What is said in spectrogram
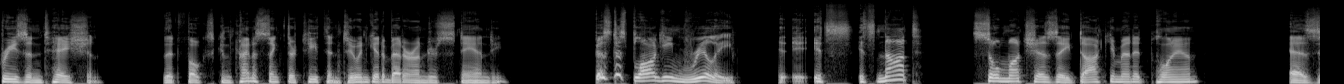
presentation that folks can kind of sink their teeth into and get a better understanding. Business blogging really it's it's not so much as a documented plan as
